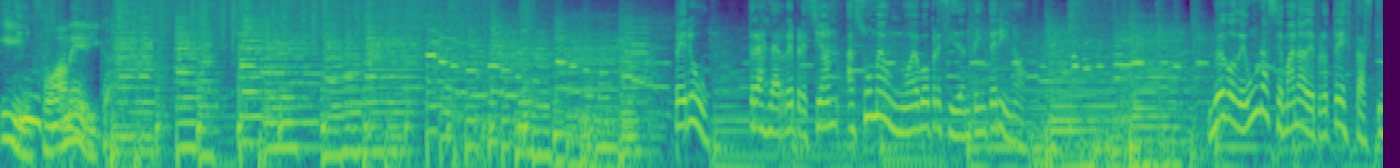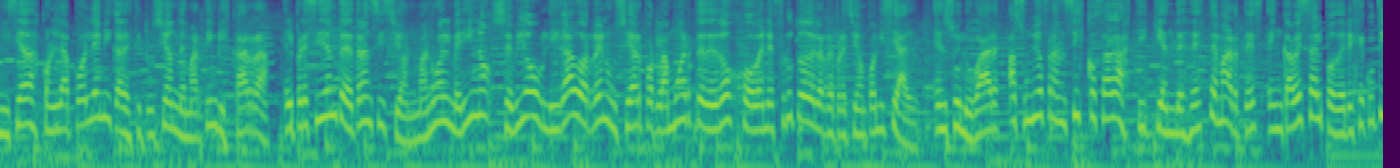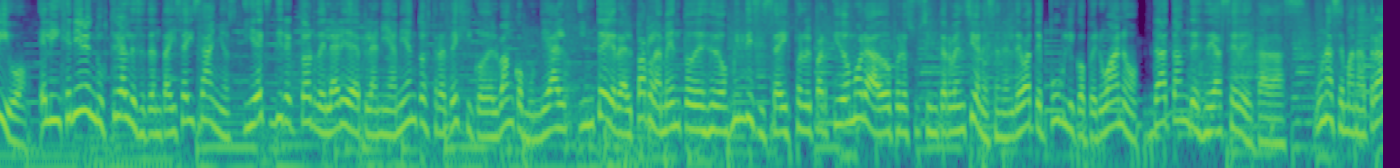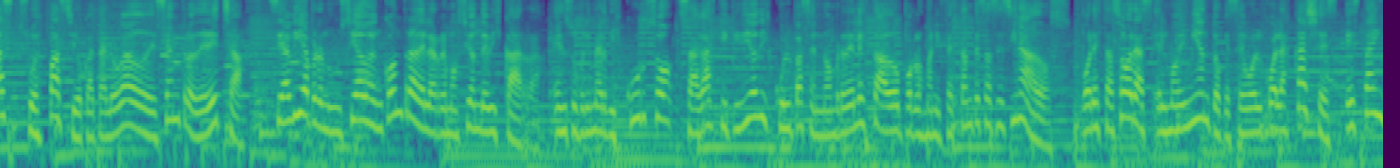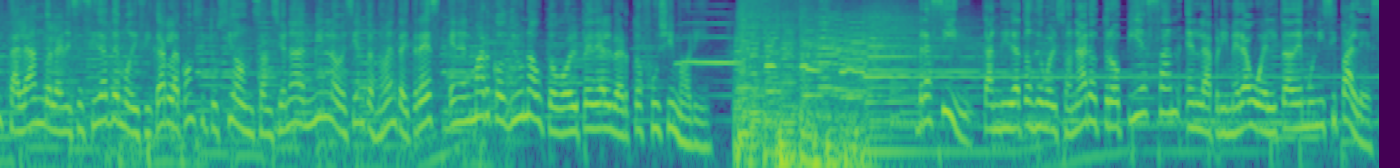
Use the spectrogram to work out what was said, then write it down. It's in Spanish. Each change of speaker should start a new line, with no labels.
Infoamérica.
Perú, tras la represión, asume un nuevo presidente interino. Luego de una semana de protestas iniciadas con la polémica destitución de Martín Vizcarra, el presidente de transición, Manuel Merino, se vio obligado a renunciar por la muerte de dos jóvenes fruto de la represión policial. En su lugar, asumió Francisco Sagasti, quien desde este martes encabeza el Poder Ejecutivo. El ingeniero industrial de 76 años y exdirector del área de planeamiento estratégico del Banco Mundial, integra el Parlamento desde 2016 por el Partido Morado, pero sus intervenciones en el debate público peruano datan desde hace décadas. Una semana atrás, su espacio catalogado de centro derecha se había pronunciado en contra de la remoción de Vizcarra. En su primer discurso, Sagasti pidió disculpas en nombre del Estado por los manifestantes asesinados. Por estas horas, el movimiento que se volcó a las calles está instalando la necesidad de modificar la constitución sancionada en 1993 en el marco de un autogolpe de Alberto Fujimori. Brasil, candidatos de Bolsonaro tropiezan en la primera vuelta de municipales.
